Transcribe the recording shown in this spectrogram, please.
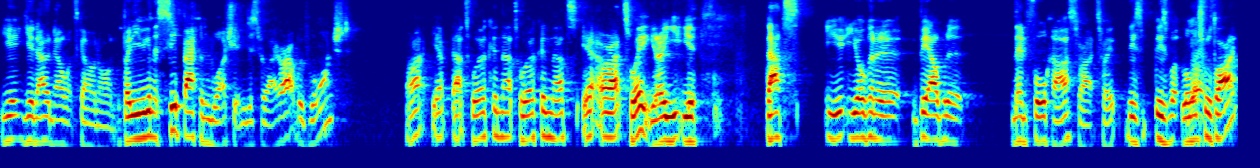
you you don't know what's going on. But you're gonna sit back and watch it and just be like, all right, we've launched. All right, yep, that's working, that's working, that's yeah, all right, sweet. You know, you, you that's you, you're gonna be able to then forecast, right, sweet. This this is what launch Yeah. was like.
